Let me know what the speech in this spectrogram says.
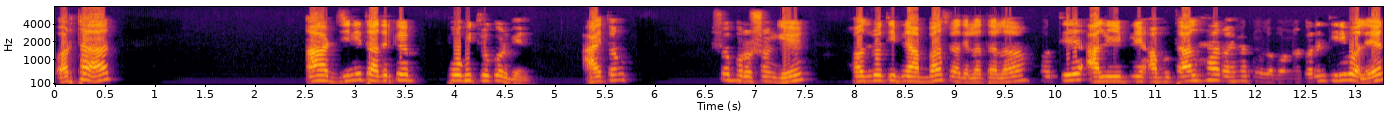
অর্থাৎ, আর যিনি তাদেরকে পবিত্র করবেন। আয়তংশ প্রসঙ্গে হযরত ইবনে আব্বাস রাদিয়াল্লাহু তাআলা হতে আলী ইবনে আবু তালহা রাহিমাহুল্লাহ বর্ণনা করেন। তিনি বলেন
